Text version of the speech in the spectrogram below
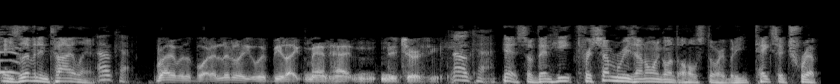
there? He's living in Thailand. Okay. Right over the border. Literally, it would be like Manhattan, New Jersey. Okay. Yeah, so then he, for some reason, I don't want to go into the whole story, but he takes a trip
